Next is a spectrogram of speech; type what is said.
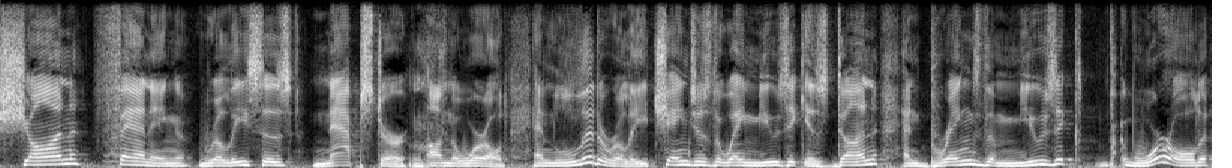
Shawn Fanning releases Napster on the world and literally changes the way music is done and brings the music world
